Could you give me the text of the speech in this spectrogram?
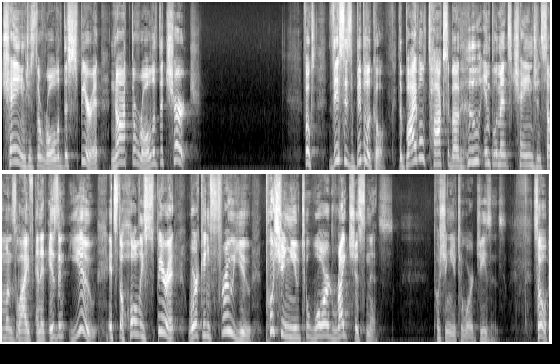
Change is the role of the Spirit, not the role of the church. Folks, this is biblical. The Bible talks about who implements change in someone's life, and it isn't you. It's the Holy Spirit working through you, pushing you toward righteousness, pushing you toward Jesus. So,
